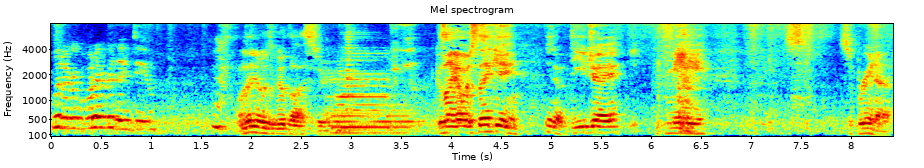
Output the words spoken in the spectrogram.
Whatever, whatever they do. I think it was good last year. Because like I was thinking, you know, DJ, me, S- Sabrina.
